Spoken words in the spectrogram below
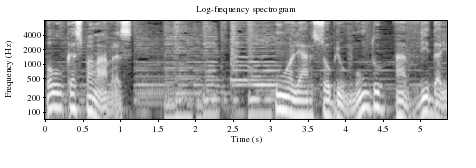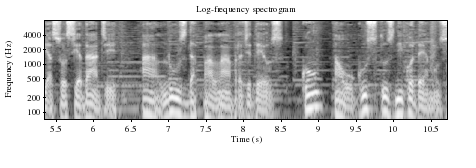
poucas palavras. Um olhar sobre o mundo, a vida e a sociedade, à luz da palavra de Deus, com Augustus Nicodemos.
